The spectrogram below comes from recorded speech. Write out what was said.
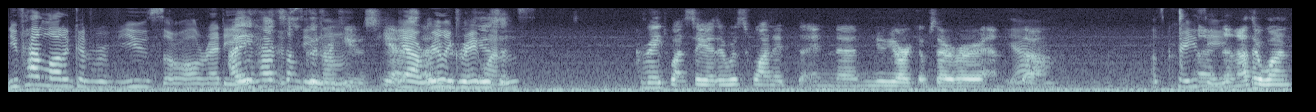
You've had a lot of good reviews though already. I had I've some good them. reviews, yes. Yeah, I really great ones. great ones. So yeah, there was one in, in uh, New York Observer and Yeah. um, That's crazy. and another one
